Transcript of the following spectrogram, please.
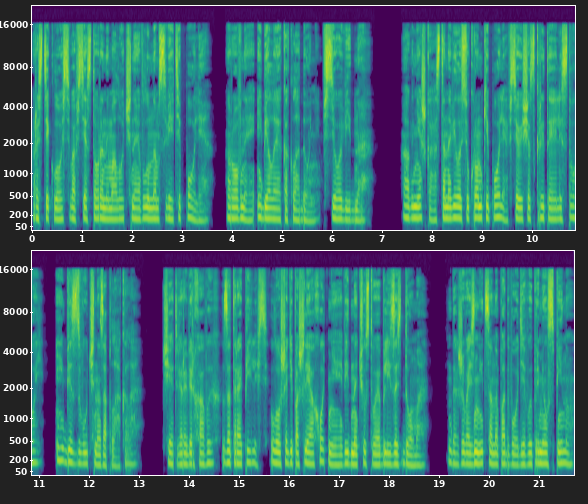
Растеклось во все стороны молочное в лунном свете поле, ровное и белое, как ладонь, все видно. Огнешка остановилась у кромки поля, все еще скрытая листвой, и беззвучно заплакала. Четверо верховых заторопились, лошади пошли охотнее, видно, чувствуя близость дома. Даже возница на подводе выпрямил спину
